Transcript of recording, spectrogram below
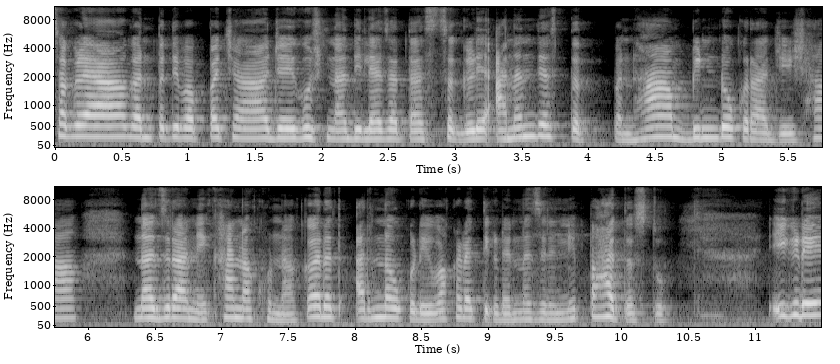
सगळ्या गणपती बाप्पाच्या जयघोषणा दिल्या जातात. सगळे आनंदी असतात. पण हा बिंडोक राजेश हा नजराने खानाखुना करत अर्णवकडे वाकड्या तिकड्या नजरेने पाहत असतो. इकडे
